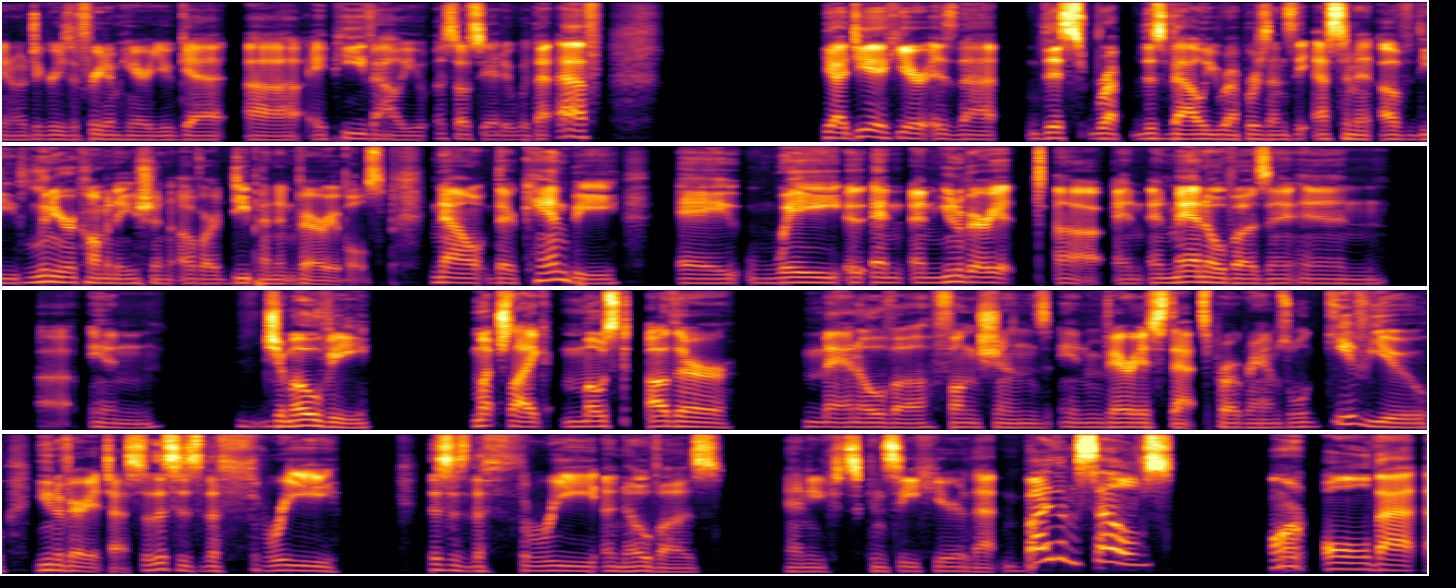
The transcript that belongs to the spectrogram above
you know degrees of freedom here, you get uh, a p-value associated with that F. The idea here is that this this value represents the estimate of the linear combination of our dependent variables. Now there can be a way and, and univariate uh, and, and manovas in in, uh, in Jamovi, much like most other manova functions in various stats programs, will give you univariate tests. So this is the three this is the three ANOVAs and you can see here that by themselves aren't all that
